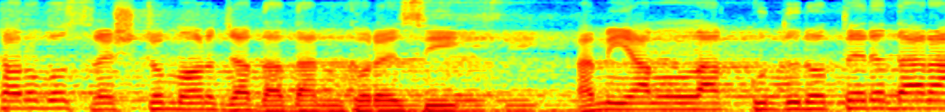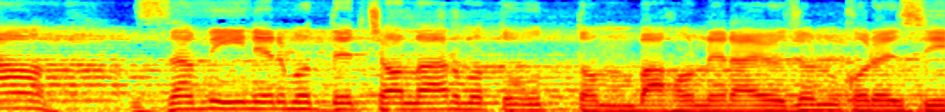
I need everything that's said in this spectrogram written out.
সর্বশ্রেষ্ঠ মর্যাদা দান করেছি আমি আল্লাহ কুদরতের দ্বারা জমিনের মধ্যে চলার মতো উত্তম বাহনের আয়োজন করেছি।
